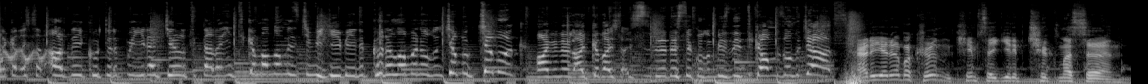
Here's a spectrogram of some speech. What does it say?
Arkadaşlar Arda'yı kurtarıp bu iğrenç yaratıklardan intikam almamız için videoyu beğenip kanala abone olun çabuk çabuk. Aynen öyle arkadaşlar. Siz bize destek olun. Biz de intikamımızı alacağız. Her yere bakın kimse girip çıkmasın.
